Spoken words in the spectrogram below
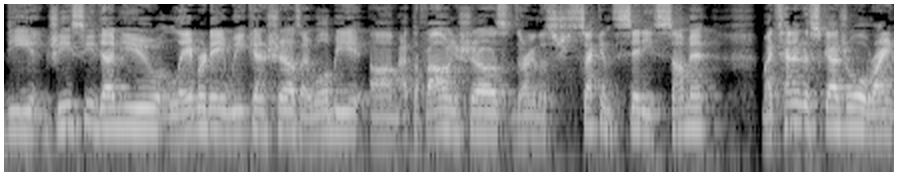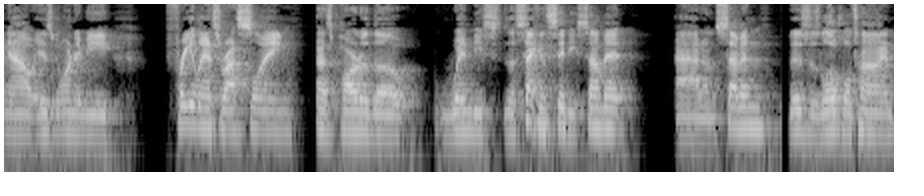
the GCW Labor Day weekend shows. I will be um, at the following shows during the Second City Summit. My tentative schedule right now is going to be freelance wrestling as part of the Windy, the Second City Summit at um, seven. This is local time.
